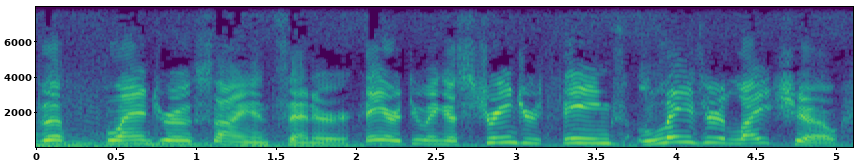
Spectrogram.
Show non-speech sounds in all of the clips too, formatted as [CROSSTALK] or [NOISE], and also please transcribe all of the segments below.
the Flandrau Science Center. They are doing a Stranger Things laser light show.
